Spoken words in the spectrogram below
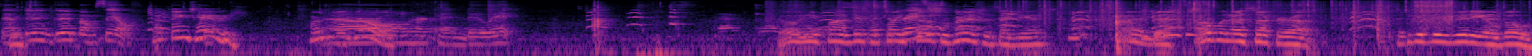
So I was doing good by myself. That thing's heavy. Where's my Oh, girl? her couldn't do it. Go, we need to find a different place to open present? presents, I guess. There Open you go. present? Open that sucker up. Let's get this video going.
